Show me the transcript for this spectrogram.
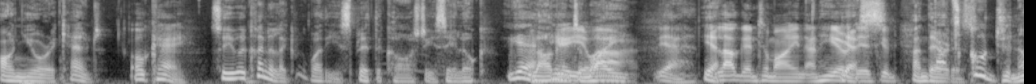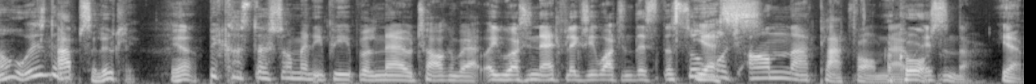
on your account. okay. So you would kind of like whether you split the cost or you say, look, Yeah, log into are. Yeah, Yeah. log into mine, and here it Yes, is. and there it That's is. good to know, isn't it? absolutely, yeah. Because there's so many people now talking about, are you watching Netflix, are you watching this? There's so Yes. much on that platform now, Of course. isn't there? Yeah,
